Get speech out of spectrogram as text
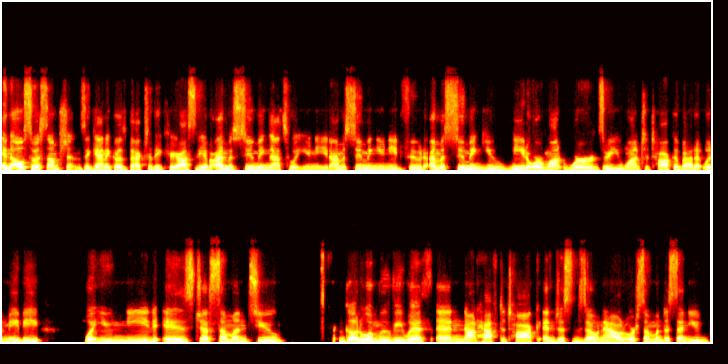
and also assumptions again it goes back to the curiosity of i'm assuming that's what you need. I'm assuming you need food. I'm assuming you need or want words or you want to talk about it when maybe what you need is just someone to go to a movie with and not have to talk and just zone out or someone to send you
